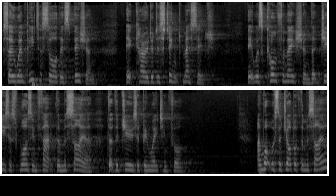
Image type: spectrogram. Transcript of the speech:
So when Peter saw this vision, it carried a distinct message. It was confirmation that Jesus was, in fact, the Messiah that the Jews had been waiting for. And what was the job of the Messiah?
